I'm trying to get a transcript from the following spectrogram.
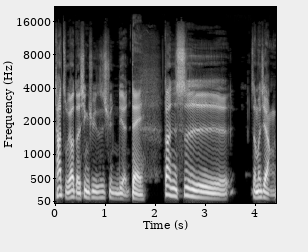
他主要的兴趣是训练，对，但是怎么讲？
